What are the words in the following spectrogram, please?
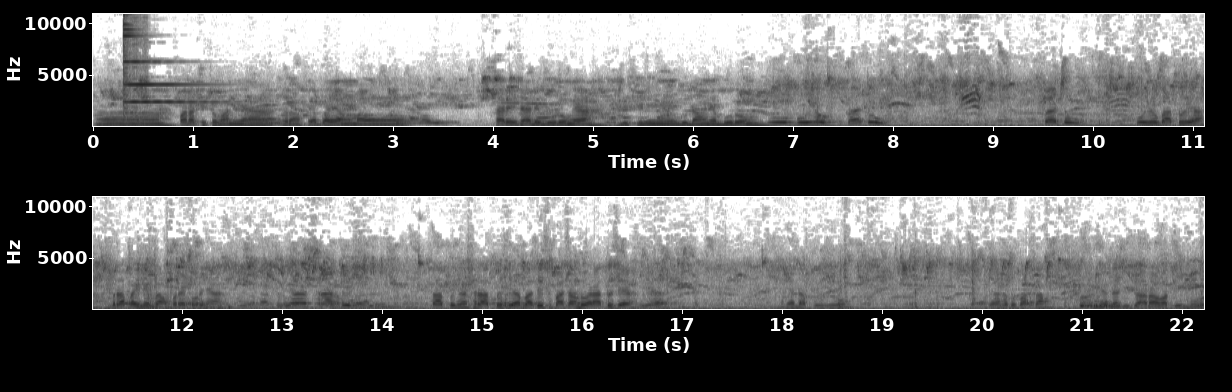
uh, para kisomania orang siapa yang mau cari-cari burung ya di sini gudangnya burung Puyuh, batu. Batu. puyuh batu ya berapa ini bang per ekornya Satunya 100. Satunya 100 ya berarti sepasang 200 ya? Iya. ini ada puyuh ya satu pasang. Ini ada juga rawat timur.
